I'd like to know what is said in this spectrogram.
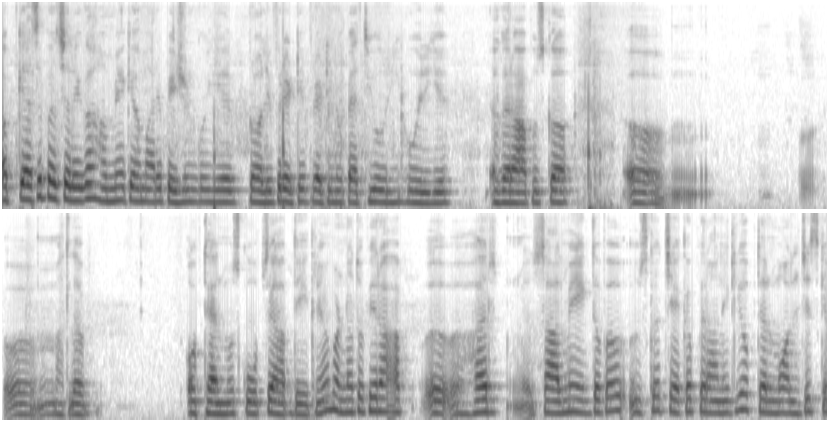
अब कैसे पता चलेगा हमें कि हमारे पेशेंट को ये प्रोलिफरेटिव रेटिनोपैथी हो रही हो रही है? अगर आप उसका आ, आ, मतलब ऑप्थेलमोस्कोप से आप देख रहे हैं, वरना तो फिर आप हर साल में एक दफ़ा उसका चेकअप कराने के लिए ऑप्थेलमोलॉजिस्ट के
